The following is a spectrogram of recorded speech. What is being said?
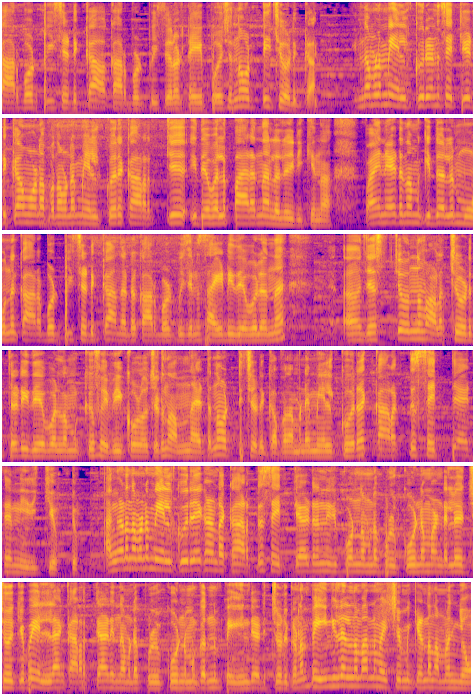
കാർഡ്ബോർഡ് പീസ് എടുക്കുക. ആ കാർഡ്ബോർഡ് പീസിലുള്ള ടേപ്പ് വെച്ചൊന്ന് ഒട്ടിച്ചു കൊടുക്കുക. ഇത് നമ്മൾ മേൽക്കൂരാണ് സെറ്റ് എടുക്കാൻ പോകണം അപ്പോൾ നമ്മുടെ മേൽക്കൂര കറക്റ്റ് ഇതേപോലെ പരന്നല്ലല്ലോ ഇരിക്കുന്നത് അപ്പോൾ അതിനായിട്ട് നമുക്ക് ഇതുപോലെ മൂന്ന് കാർഡ്ബോർഡ് പീസ് എടുക്കുക എന്നിട്ട് കാർഡ്ബോർഡ് പീസിന്റെ സൈഡ് ഇതേപോലെ ഒന്ന് ജസ്റ്റ് ഒന്ന് വളച്ചു കൊടുത്തിട്ട് ഇതേപോലെ നമുക്ക് ഫെവിക്കോൾ വെച്ചിട്ട് നന്നായിട്ടൊന്ന് ഒട്ടിച്ചെടുക്കാം. അപ്പോൾ നമ്മുടെ മേൽക്കൂര കറക്റ്റ് സെറ്റ് ആയിട്ട് തന്നെ ഇരിക്കും. അങ്ങനെ നമ്മുടെ മേൽക്കൂരയെ കണ്ട കറക്റ്റ് സെറ്റ് ആയിട്ട് തന്നെ ഇരിപ്പോൾ നമ്മുടെ പുൽക്കൂടിന്റെ മണ്ടയിൽ വെച്ച് നോക്കിയപ്പോൾ എല്ലാം കറക്റ്റാണ് നമ്മുടെ പുൽക്കൂട് നമുക്കൊന്ന് പെയിന്റ് അടിച്ചു കൊടുക്കണം. പെയിന്റിലെന്ന് പറഞ്ഞാൽ വിഷമിക്കേണ്ട നമ്മൾ നോ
